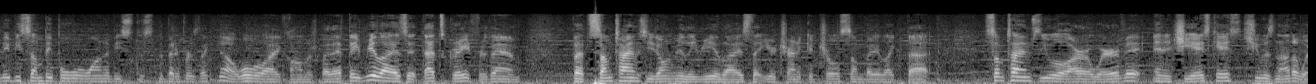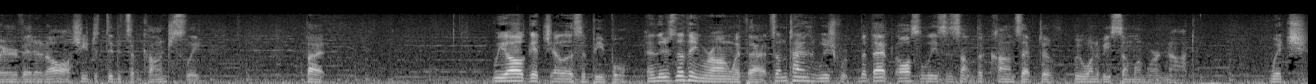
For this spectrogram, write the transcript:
maybe some people will want to be the better person like no what will i accomplish by that? If they realize it that's great for them. But sometimes you don't really realize that you're trying to control somebody like that. Sometimes you are aware of it and in Chie's case she was not aware of it at all. She just did it subconsciously. But we all get jealous of people and there's nothing wrong with that. Sometimes we wish but that also leads to some, the concept of we want to be someone we're not which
